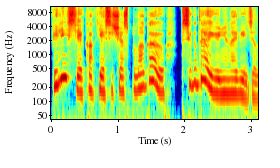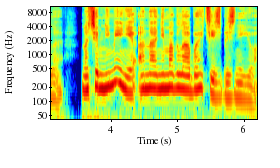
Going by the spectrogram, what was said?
Фелисия, как я сейчас полагаю, всегда ее ненавидела, но тем не менее она не могла обойтись без нее.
